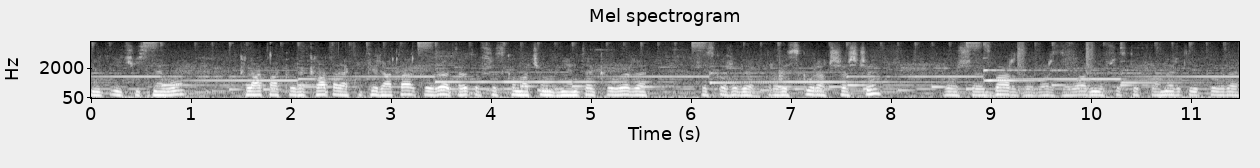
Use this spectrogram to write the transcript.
nie, nie cisnęło. Klata, które klata jak u pirata, które to, to wszystko naciągnięte, które wszystko, żeby prawie skóra trzeszczy. Proszę bardzo, bardzo ładnie, wszystkie flanerki, które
